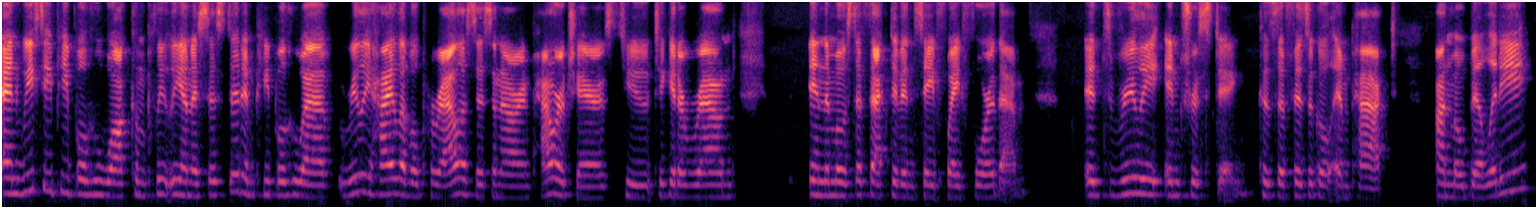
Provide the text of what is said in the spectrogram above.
And we see people who walk completely unassisted and people who have really high level paralysis and are in power chairs to, to get around in the most effective and safe way for them. It's really interesting because the physical impact on mobility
